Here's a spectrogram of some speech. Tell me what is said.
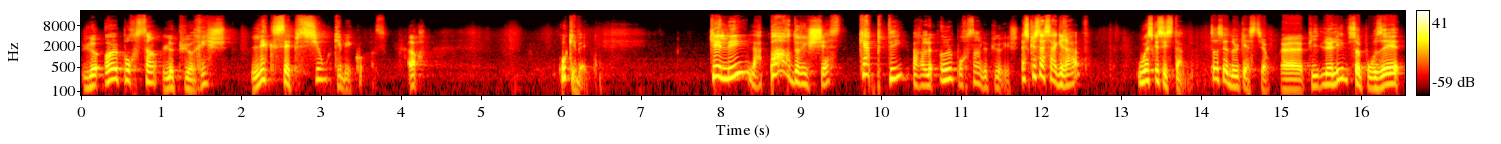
Le 1% le plus riche, l'exception québécoise. Alors, au Québec, quelle est la part de richesse capté par le 1 le plus riche. Est-ce que ça s'aggrave ou est-ce que c'est stable? Ça, c'est deux questions. Euh, puis le livre se posait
